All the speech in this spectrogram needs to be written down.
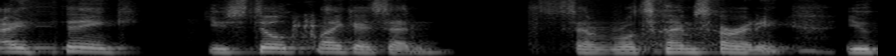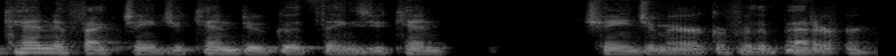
I I think you still, like I said several times already, you can affect change. You can do good things. You can change America for the better,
